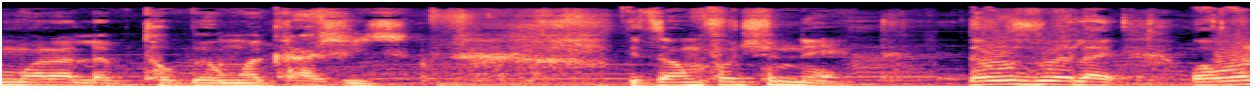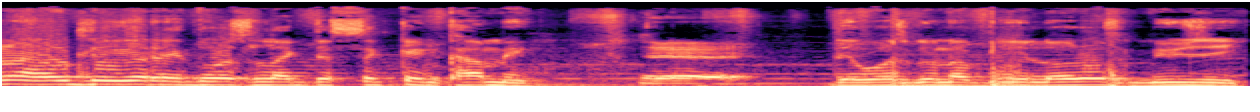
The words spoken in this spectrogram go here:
more laptop engwe crashes. It's unfortunate. Those were like, well, when I it, it was like the second coming. Yeah. There was gonna be a lot of music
